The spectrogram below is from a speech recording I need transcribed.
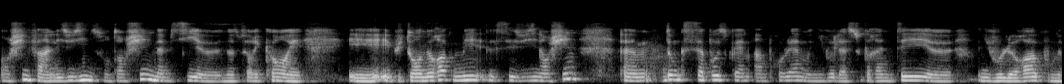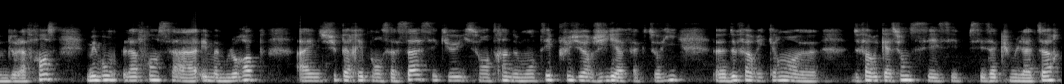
en Chine, enfin les usines sont en Chine, même si euh, notre fabricant est, est, plutôt en Europe, mais ces usines en Chine. Euh, donc ça pose quand même un problème au niveau de la souveraineté, au niveau de l'Europe ou même de la France. Mais bon, la France a, et même l'Europe a une super réponse à ça, c'est qu'ils sont en train de monter plusieurs gigafactories de fabricants, de fabrication de ces, ces, ces, accumulateurs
